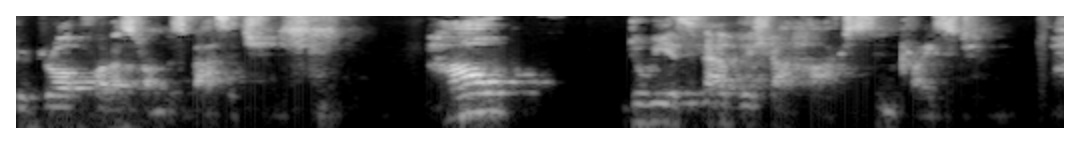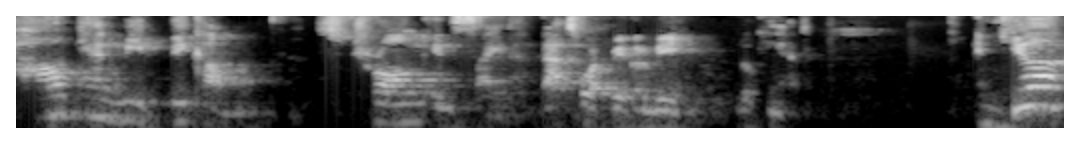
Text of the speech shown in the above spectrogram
to draw for us from this passage, how do we establish our hearts in Christ? How can we become strong inside? That's what we're going to be looking at. And here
